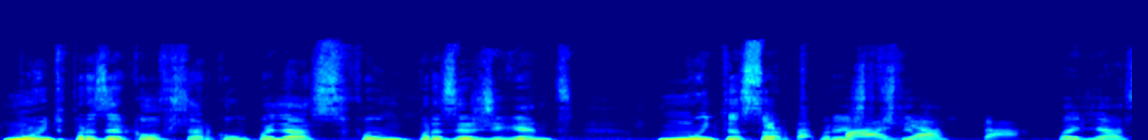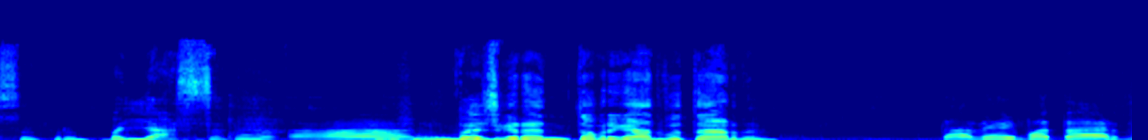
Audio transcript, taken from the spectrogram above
Muito prazer conversar com um palhaço, foi um prazer gigante. Muita sorte Epa, para este palhaça. festival. Palhaça, pronto, palhaça. Claro. Um beijo grande, muito obrigado, boa tarde. Está bem, boa tarde.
